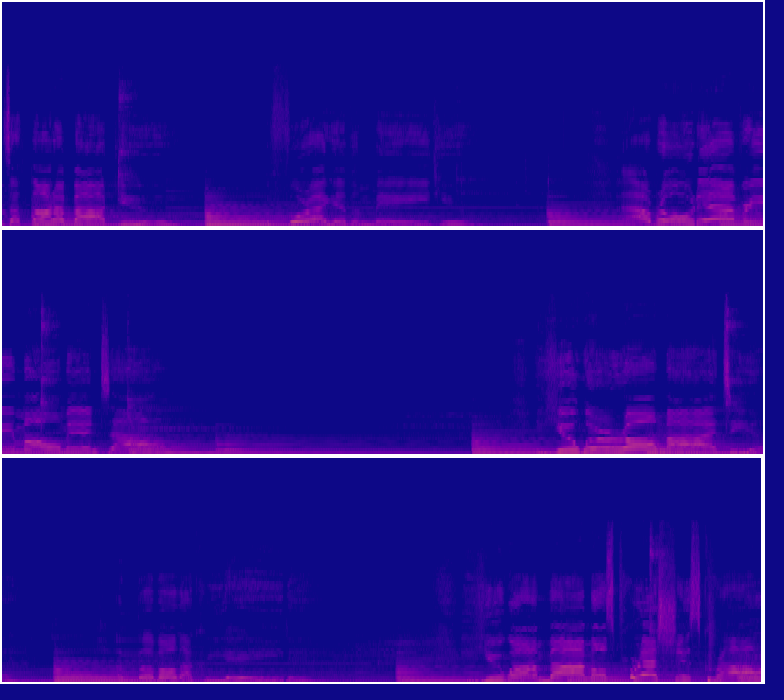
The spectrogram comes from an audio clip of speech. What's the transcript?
Eons I thought about you before I ever made you. I wrote every moment down. You were all my dear, above all I created. You are my most precious crown.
